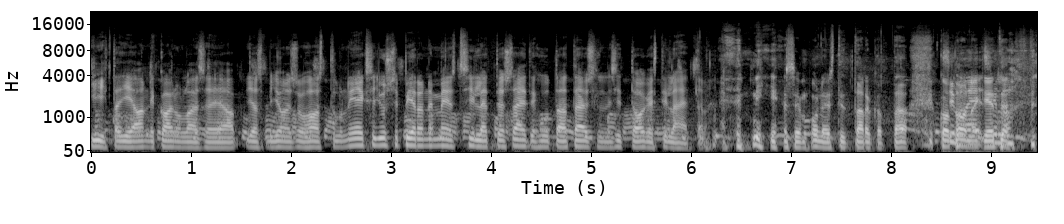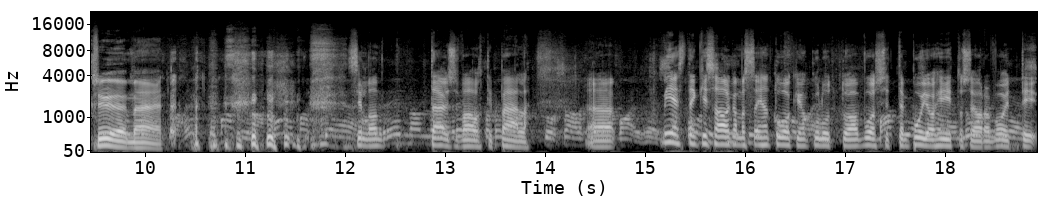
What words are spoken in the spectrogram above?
hiihtäjiä Anni Kainulaisen ja Jasmi Joensuun haastattelu, niin eikö se Jussi Piiranen mene sille, että jos äiti huutaa täysillä, niin sitten oikeasti lähettävä? niin se monesti tarkoittaa kotonakin, että silloin- syömään. Silloin on täys vauhti päällä. Miesten kisa alkamassa ihan tuokion kuluttua. Vuosi sitten Pujo Hiihtoseura voitti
